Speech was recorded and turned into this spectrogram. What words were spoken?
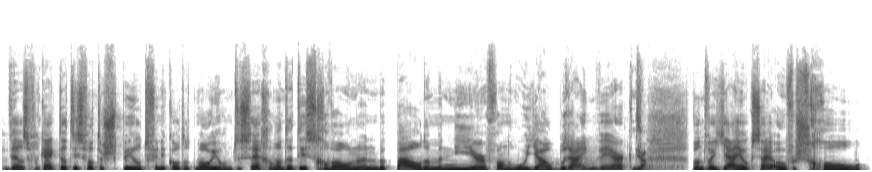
wel eens van kijk, dat is wat er speelt, vind ik altijd mooier om te zeggen. Want het is gewoon een bepaalde manier van hoe jouw brein werkt. Ja. Want wat jij ook zei over school.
